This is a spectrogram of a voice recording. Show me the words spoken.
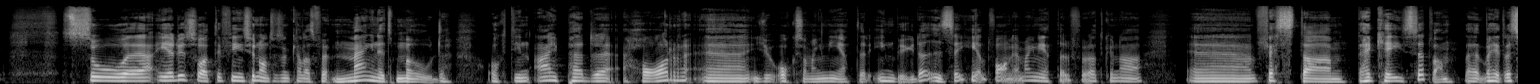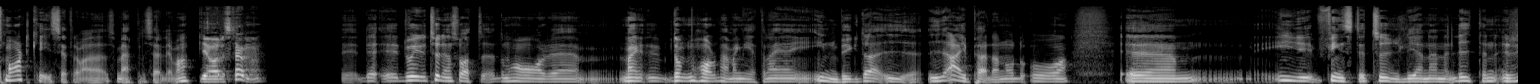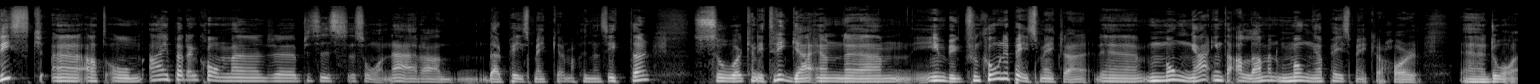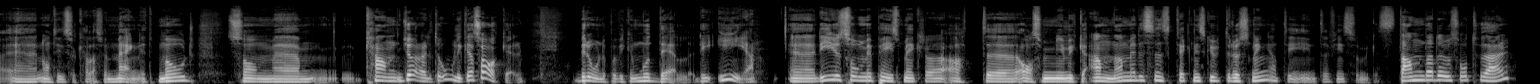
så eh, är det ju så att det finns ju någonting som kallas för magnet mode. Och din iPad eh, har eh, ju också magneter inbyggda i sig, helt vanliga magneter för att kunna eh, fästa det här caset va? Det här, vad heter det? Smart case heter det va? Som Apple säljer va? Ja, det stämmer. Eh, det, eh, då är det tydligen så att eh, de har, de har de här magneterna inbyggda i, i iPaden. Och, och ehm, i, finns det tydligen en liten risk eh, att om iPaden kommer precis så nära där pacemaker-maskinen sitter så kan det trigga en eh, inbyggd funktion i pacemaker. Många, inte alla, men många pacemaker har Eh, då eh, någonting som kallas för magnet mode som eh, kan göra lite olika saker beroende på vilken modell det är. Eh, det är ju så med pacemaker att, eh, ja, som med mycket annan medicinsk-teknisk utrustning, att det inte finns så mycket standarder och så tyvärr.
